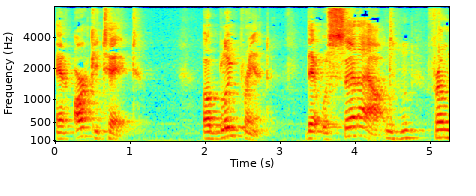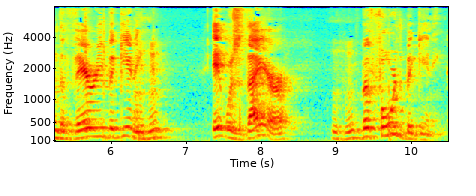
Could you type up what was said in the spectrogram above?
an architect, a blueprint that was set out mm-hmm. from the very beginning. Mm-hmm. It was there before the beginning.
